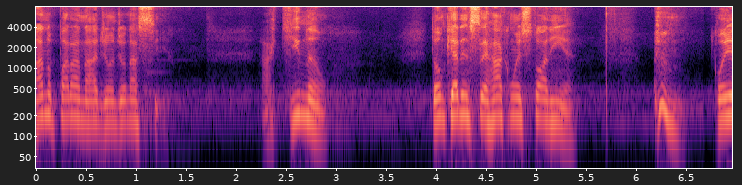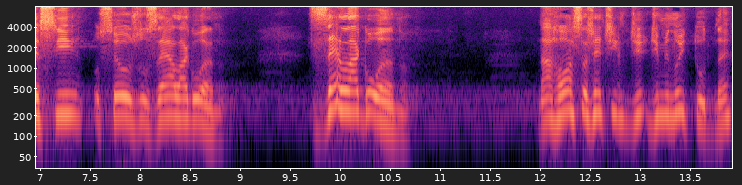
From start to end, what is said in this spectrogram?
lá no Paraná, de onde eu nasci. Aqui não. Então quero encerrar com uma historinha. Conheci o seu José Alagoano. Zé Lagoano. Na roça a gente diminui tudo, né?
